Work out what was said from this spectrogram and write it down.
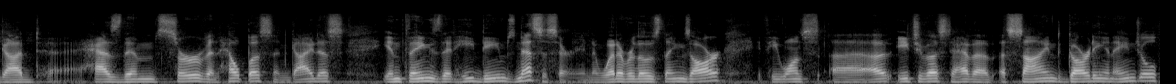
God uh, has them serve and help us and guide us in things that He deems necessary. And whatever those things are, if He wants uh, each of us to have a assigned guardian angel,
